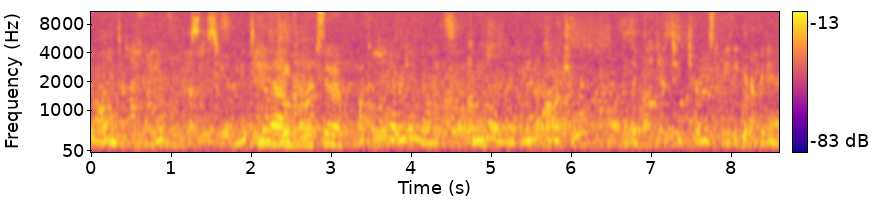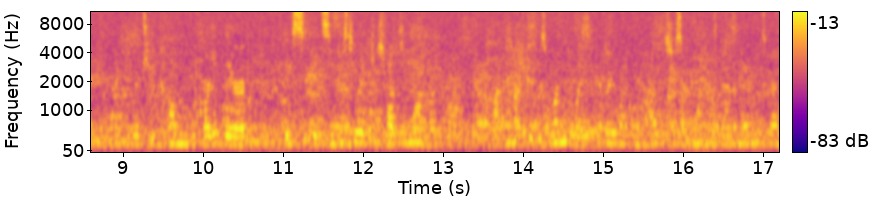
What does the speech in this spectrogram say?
all into mindfulness this year. I TOK Yeah, class. me too. I'll come in every day and they're like, can we have like, you know, I'm sure. Like, they just take turns feeding it every day. Like, it's become part of their, they, see- it seems to like just really wonderful. And I got this one boy, everyone, I was just going, he's got him, and he's got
